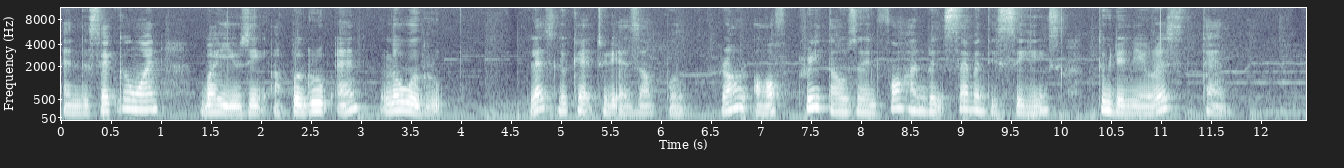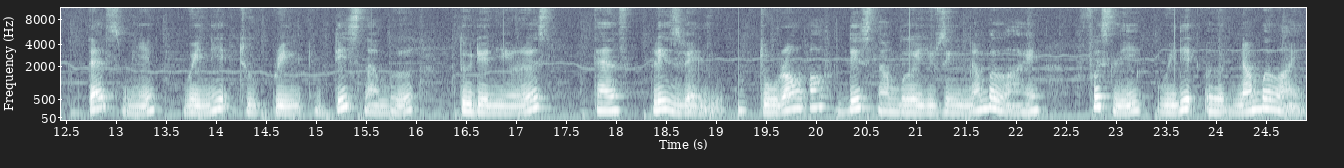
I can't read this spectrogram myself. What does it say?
and the second one by using upper group and lower group. Let's look at to the example. Round off 3476 to the nearest 10. That means we need to bring this number to the nearest 10th place value. To round off this number using number line, firstly we need a number line.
